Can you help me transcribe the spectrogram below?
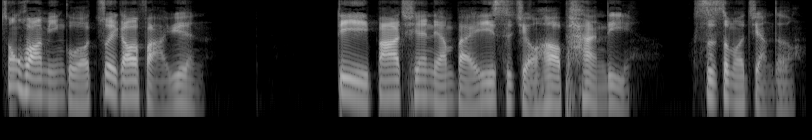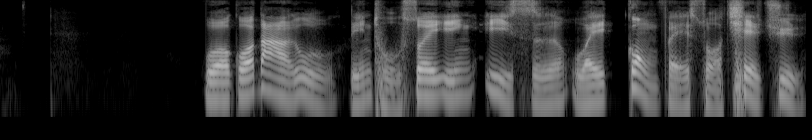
中华民国最高法院第八千两百一十九号判例是这么讲的：我国大陆领土虽因一时为共匪所窃据，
